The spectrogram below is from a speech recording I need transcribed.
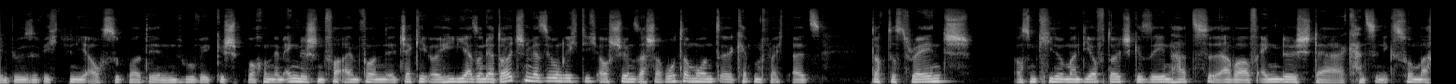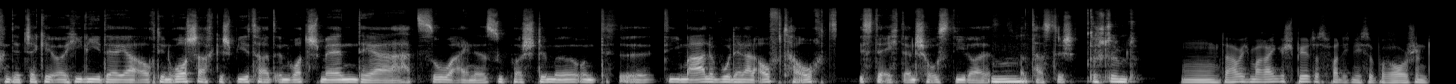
Den Bösewicht finde ich auch super, den Ruvik gesprochen, im Englischen vor allem von äh, Jackie Earl Healy, also in der deutschen Version richtig auch schön Sascha Rotermund, äh, kennt man vielleicht als Doctor Strange, aus dem Kino man die auf Deutsch gesehen hat, aber auf Englisch, da kannst du nichts vormachen. Der Jackie Earl Healy, der ja auch den Rorschach gespielt hat in Watchmen, der hat so eine super Stimme und äh, die Male, wo der dann auftaucht, ist der echt ein Showstealer. Mhm. Fantastisch. Das stimmt. Mhm, da habe ich mal reingespielt, das fand ich nicht so berauschend.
